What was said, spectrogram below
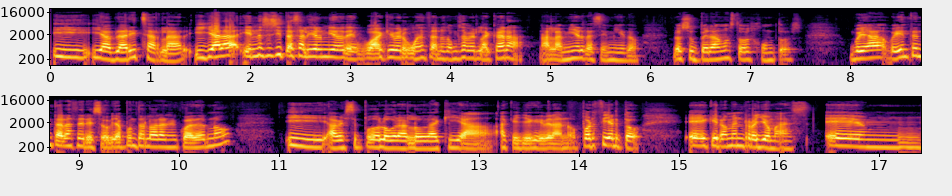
y, hablar y charlar. Y ya y no sé si te ha salido el miedo de, ¡guau, qué vergüenza! Nos vamos a ver la cara. A la mierda ese miedo. Lo superamos todos juntos. Voy a, voy a intentar hacer eso. Voy a apuntarlo ahora en el cuaderno y a ver si puedo lograrlo de aquí a, que llegue verano. Por cierto, eh, que no me enrollo más. Eh,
